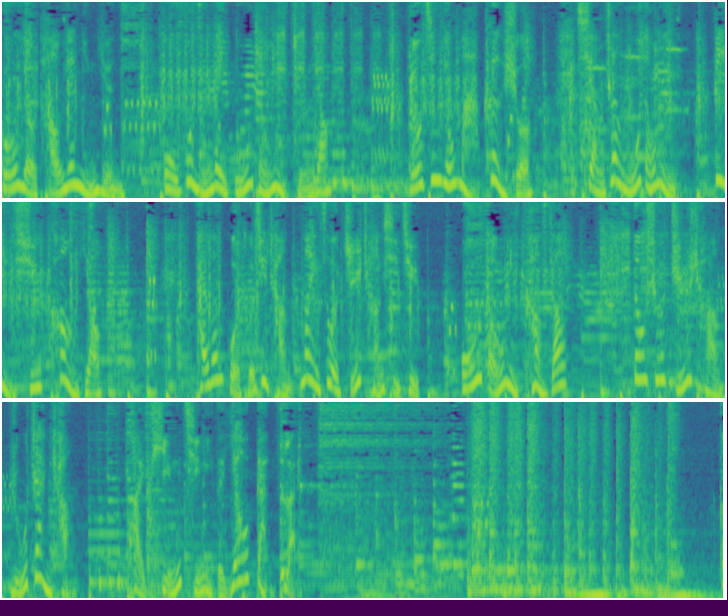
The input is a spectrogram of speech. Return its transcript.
古有陶渊明云：“五不能为五斗米折腰。”如今有马克说：“想赚五斗米，必须靠腰。”台湾果陀剧场卖座职场喜剧《五斗米靠腰》，都说职场如战场，快挺起你的腰杆子来！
